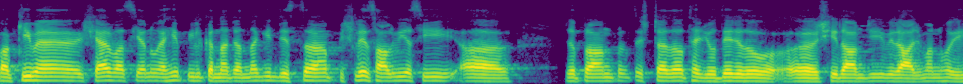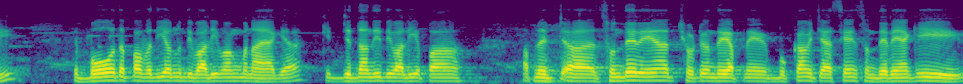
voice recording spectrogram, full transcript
ਬਾਕੀ ਮੈਂ ਸ਼ਹਿਰ ਵਾਸੀਆਂ ਨੂੰ ਇਹੀ ਅਪੀਲ ਕਰਨਾ ਚਾਹੁੰਦਾ ਕਿ ਜਿਸ ਤਰ੍ਹਾਂ ਪਿਛਲੇ ਸਾਲ ਵੀ ਅਸੀਂ ਅ, ਜਦੋਂ ਪ੍ਰਾਨ ਪ੍ਰਤਿਸ਼ਠਾ ਦਾ ਉੱਥੇ ਯੋਧੇ ਜਦੋਂ ਸ਼੍ਰੀ ਰਾਮ ਜੀ ਵਿਰਾਜਮਾਨ ਹੋਏ ਸੀ ਤੇ ਬਹੁਤ ਆਪਾਂ ਵਧੀਆ ਉਹਨੂੰ ਦੀਵਾਲੀ ਵਾਂਗ ਮਨਾਇਆ ਗਿਆ ਕਿ ਜਿੱਦਾਂ ਦੀ ਦੀਵਾਲੀ ਆਪਾਂ ਆਪਣੇ ਸੁਣਦੇ ਰਹੇ ਹਾਂ ਛੋਟੇ ਹੁੰਦੇ ਆਪਣੇ ਬੁੱਕਾਂ ਵਿੱਚ ਐਸੇ ਹੀ ਸੁਣਦੇ ਰਹੇ ਹਾਂ ਕਿ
